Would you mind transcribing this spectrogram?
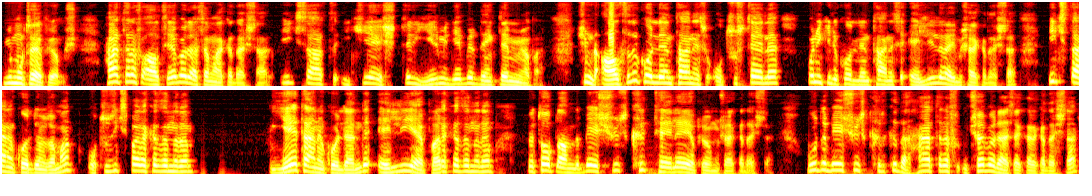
yumurta yapıyormuş. Her tarafı 6'ya bölersem arkadaşlar x artı 2'ye eşittir 20 diye bir denklemim yapar. Şimdi altılı kolilerin tanesi 30 TL, 12'li kolilerin tanesi 50 liraymış arkadaşlar. X tane koliden zaman 30x para kazanırım. Y tane koliden de 50y para kazanırım. Ve toplamda 540 TL yapıyormuş arkadaşlar. Burada 540'ı da her tarafı 3'e bölersek arkadaşlar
